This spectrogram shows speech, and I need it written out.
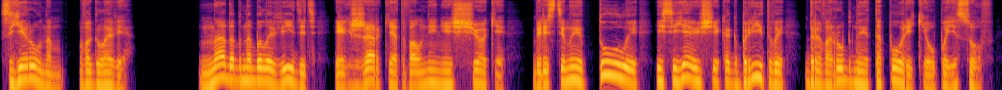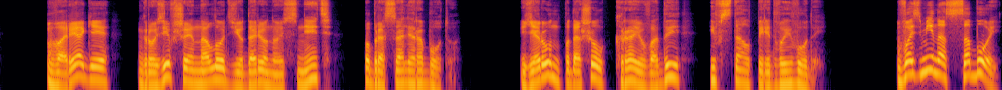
с Еруном во главе. Надобно было видеть их жаркие от волнения щеки, берестяные тулы и сияющие, как бритвы, дроворубные топорики у поясов. Варяги, грузившие на лодью дареную снеть, побросали работу. Ярун подошел к краю воды и встал перед воеводой. «Возьми нас с собой!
